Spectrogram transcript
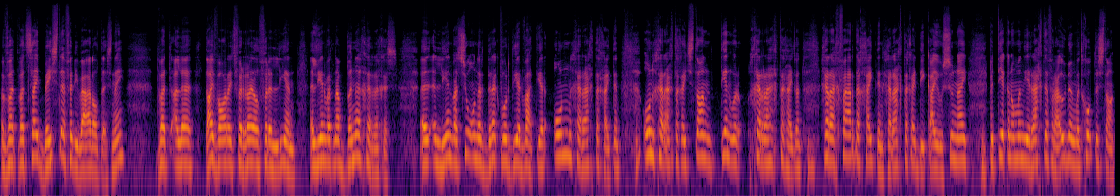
wat wat sy beste vir die wêreld is, nê? wat hulle daai waarheid verruil vir 'n leuen, 'n leuen wat na binne gerig is. 'n 'n leuen wat so onderdruk word deur wat? Deur ongeregtigheid en ongeregtigheid staan teenoor geregtigheid want geregverdigheid en geregtigheid die kaiosunai beteken om in die regte verhouding met God te staan.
